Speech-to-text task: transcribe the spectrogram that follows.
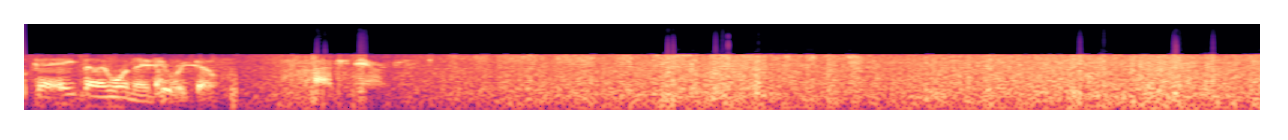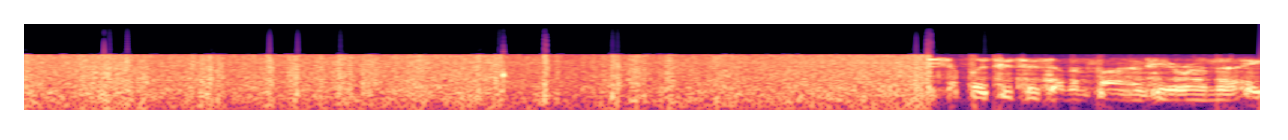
Okay, 8918, here we go. Roger, New York. JetBlue 2275 here on uh,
